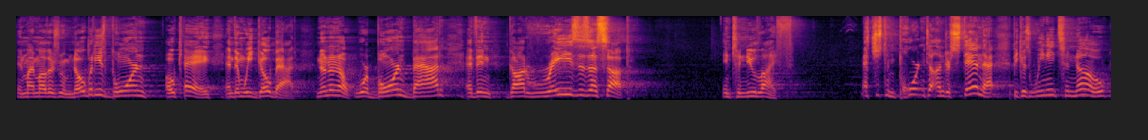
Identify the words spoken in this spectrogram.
in my mother's womb. Nobody is born okay and then we go bad. No, no, no. We're born bad and then God raises us up into new life. That's just important to understand that because we need to know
